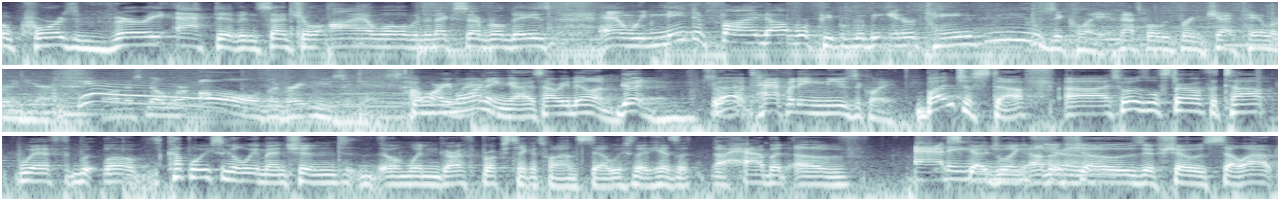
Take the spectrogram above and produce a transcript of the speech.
of course, very active in central Iowa over the next several days, and we need to find out where people can be entertained musically, and that's why we bring Chad Taylor in here. Yay! Let us know where all the great music is. How Good are you, morning, man? guys. How are you doing? Good. So Good. what's happening musically? Bunch of stuff. Uh, I suppose we'll start off the top with, well, a couple weeks ago we mentioned when Garth Brooks tickets went on sale, we said he has a, a habit of Adding scheduling other shows if shows sell out.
